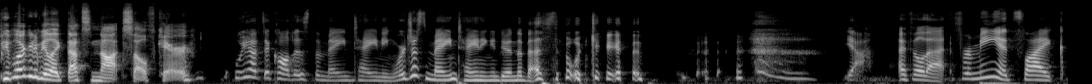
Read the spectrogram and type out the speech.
People are going to be like, that's not self care. We have to call this the maintaining. We're just maintaining and doing the best that we can. yeah, I feel that. For me, it's like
